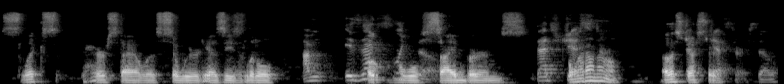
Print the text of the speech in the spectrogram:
Slick's hairstyle is so weird. He has these little I'm. Is that slick oval sideburns. That's Oh, I don't know. Oh, that's That's Jester. Jester. So.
